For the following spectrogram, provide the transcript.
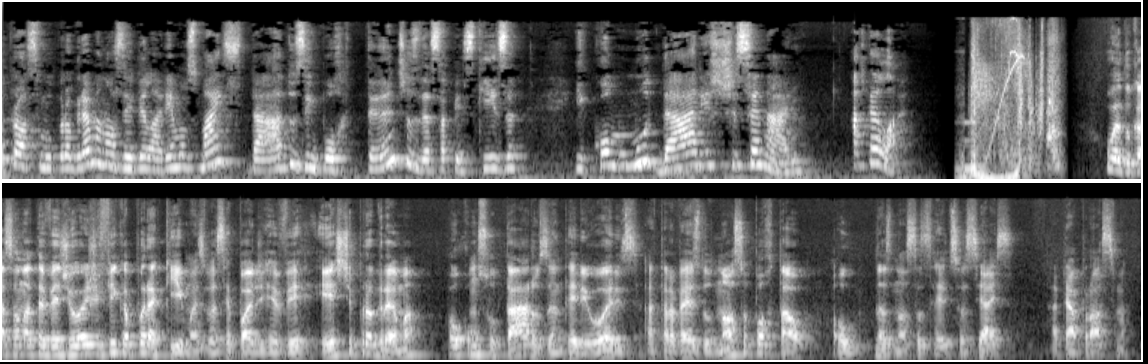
No próximo programa, nós revelaremos mais dados importantes dessa pesquisa e como mudar este cenário. Até lá! O Educação na TV de hoje fica por aqui, mas você pode rever este programa ou consultar os anteriores através do nosso portal ou das nossas redes sociais. Até a próxima!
